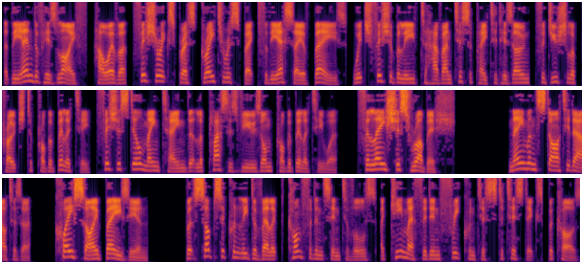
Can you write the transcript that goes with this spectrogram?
At the end of his life, however, Fisher expressed greater respect for the essay of Bayes, which Fisher believed to have anticipated his own, fiducial approach to probability. Fisher still maintained that Laplace's views on probability were fallacious rubbish. Neyman started out as a quasi-Bayesian but subsequently developed confidence intervals a key method in frequentist statistics because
